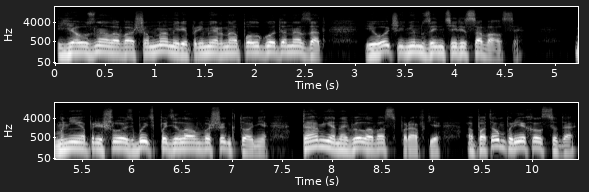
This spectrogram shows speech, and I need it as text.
Я узнал о вашем номере примерно полгода назад и очень им заинтересовался. Мне пришлось быть по делам в Вашингтоне. Там я навел о вас справки, а потом приехал сюда.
